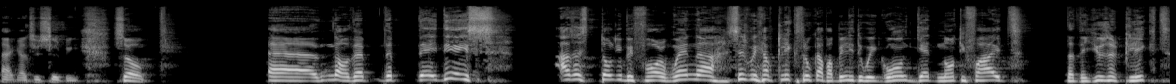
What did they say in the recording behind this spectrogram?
I got you sleeping. So, uh, no, the, the, the idea is, as I told you before, when, uh, since we have click-through capability, we won't get notified that the user clicked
